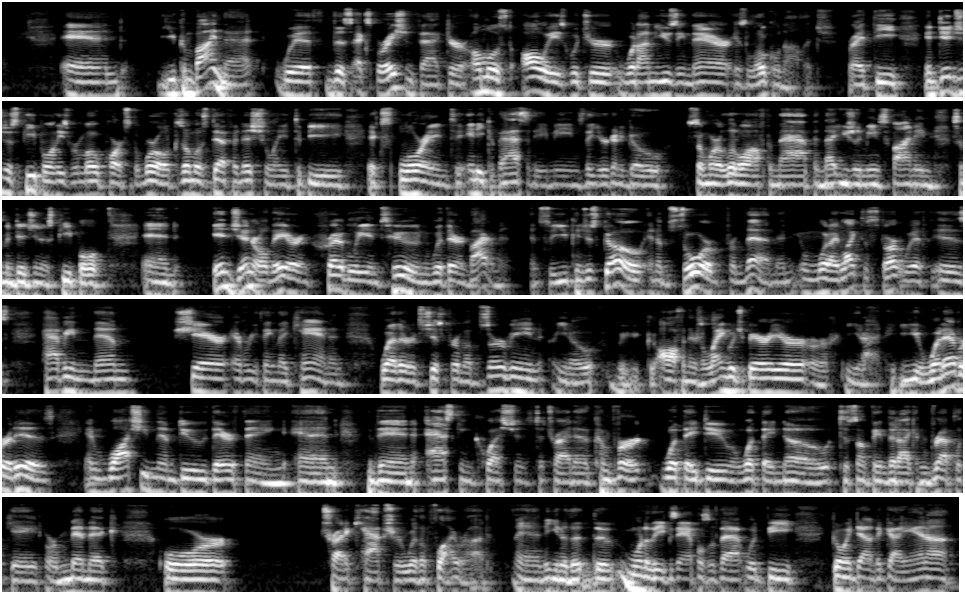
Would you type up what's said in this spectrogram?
And you combine that with this exploration factor almost always what you're what i'm using there is local knowledge right? The indigenous people in these remote parts of the world because almost definitionally to be exploring to any capacity means that you're going to go somewhere a little off the map and that usually means finding some indigenous people. And in general they are incredibly in tune with their environment. And so you can just go and absorb from them. And, and what i'd like to start with is having them share everything they can and whether it's just from observing you know often there's a language barrier or you know you, whatever it is and watching them do their thing and then asking questions to try to convert what they do and what they know to something that I can replicate or mimic or try to capture with a fly rod. And you know, the the one of the examples of that would be going down to Guyana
